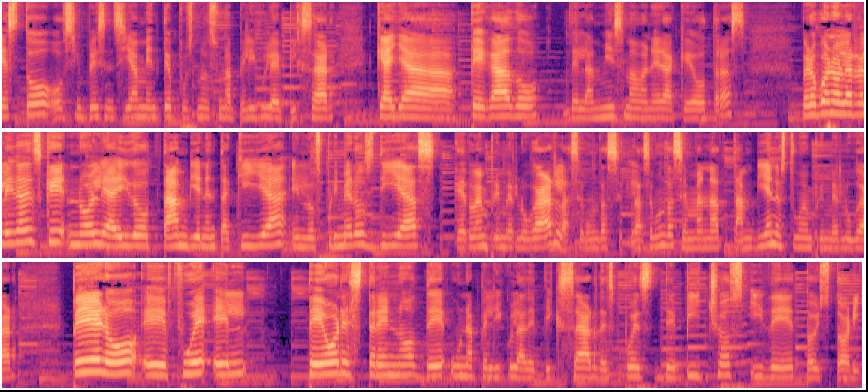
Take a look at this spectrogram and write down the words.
esto o simple y sencillamente pues no es una película de Pixar que haya pegado de la misma manera que otras. Pero bueno, la realidad es que no le ha ido tan bien en taquilla. En los primeros días quedó en primer lugar, la segunda, la segunda semana también estuvo en primer lugar, pero eh, fue el peor estreno de una película de Pixar después de Bichos y de Toy Story.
